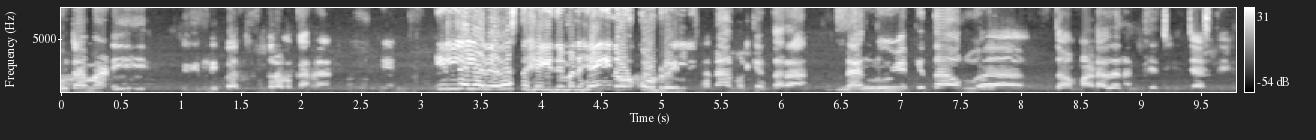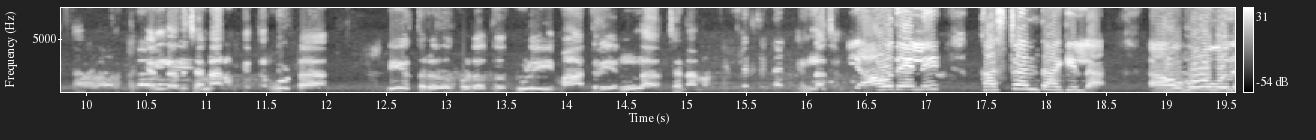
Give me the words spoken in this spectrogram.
ಊಟ ಮಾಡಿ ಇಲ್ಲಿ ಬಂದು ಕುಂದ್ರಬೇಕಾರ ಇಲ್ಲೆಲ್ಲ ವ್ಯವಸ್ಥೆ ಹೇಗಿದೆ? ಮನೆ ಹೇಗೆ ನೋಡ್ಕೊಂಡ್ರು ಇಲ್ಲಿ ಚೆನ್ನಾಗಿ ನೋಡ್ಕೊಂತಾರ ನಂಗೆ ನೋವಿನ್ಕಿಂತ ಅವ್ರು ಮಾಡೋದೇ ನಮ್ಗೆ ಹೆಚ್ಚಿಗೆ ಜಾಸ್ತಿ ಎಲ್ಲರೂ ಚೆನ್ನಾಗಿ ನೋಡ್ಕೊಂತಾರ ಊಟ ನೀರ್ ತರೋದು ಕೊಡೋದು ಗುಳಿ ಮಾತ್ರೆ ಎಲ್ಲ ಚೆನ್ನಾಗಿ ನೋಡ್ಕೊಂತಾರೆ ಎಲ್ಲ ಚೆನ್ನಾಗಿ ಯಾವುದೇ ಇಲ್ಲಿ ಕಷ್ಟ ಅಂತ ಆಗಿಲ್ಲ. ಆ, ಹೋಗೋದು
